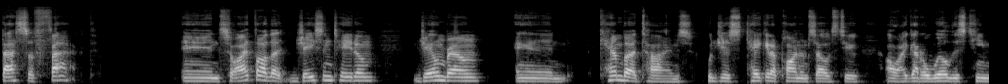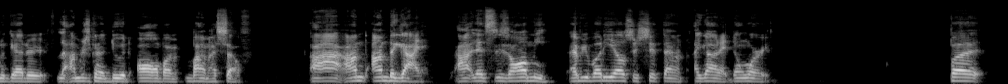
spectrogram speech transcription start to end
that's a fact. And so I thought that Jayson Tatum, Jaylen Brown, and Kemba at times would just take it upon themselves to, oh, I got to will this team together. I'm just going to do it all by, by myself. I, I'm, I'm the guy. Uh, this is all me. Everybody else just sit down. I got it. Don't worry. But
